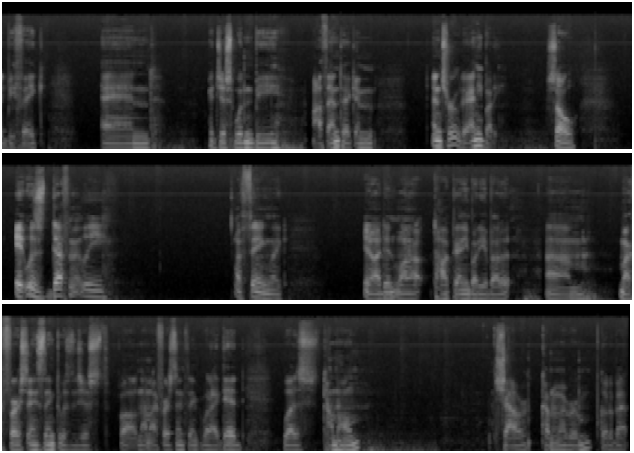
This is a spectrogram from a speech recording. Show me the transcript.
it'd be fake. And it just wouldn't be authentic and and true to anybody so it was definitely a thing like you know i didn't want to talk to anybody about it um, my first instinct was just well not my first instinct what i did was come home shower come to my room go to bed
